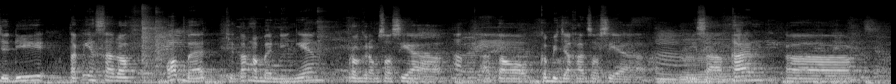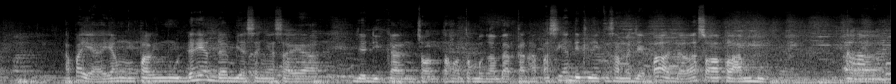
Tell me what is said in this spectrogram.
jadi tapi instead of obat kita ngebandingin program sosial Oke. atau kebijakan sosial. Misalkan eh, apa ya yang paling mudah yang dan biasanya saya jadikan contoh untuk menggambarkan apa sih yang diteliti sama Jepal adalah soal kelambu. Eh, Kelambu.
